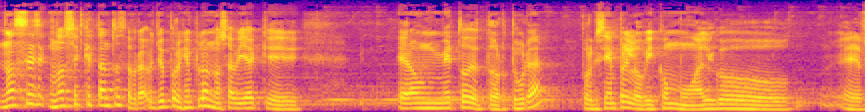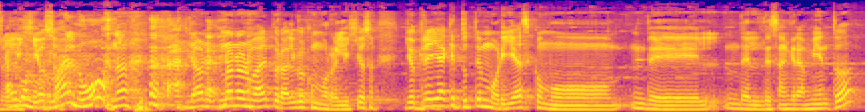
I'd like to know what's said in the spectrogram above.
no sé, no sé qué tanto sabrá. Yo, por ejemplo, no sabía que era un método de tortura, porque siempre lo vi como algo eh, Algo religioso. normal, ¿no? No, no, no normal, pero algo como religioso. Yo creía que tú te morías como del, del desangramiento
